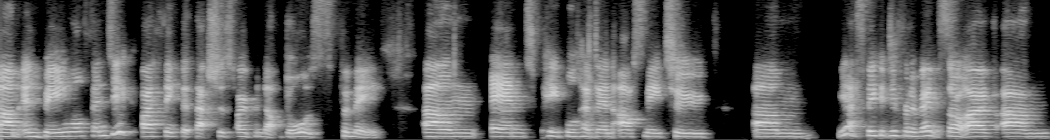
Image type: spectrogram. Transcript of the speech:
um, and being authentic, I think that that's just opened up doors for me. Um, and people have then asked me to um, yeah, speak at different events. So I've um,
